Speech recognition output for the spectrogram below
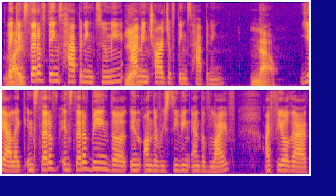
Like Life instead of things happening to me, Yeah. I'm in charge of things happening. now. Yeah, like instead of instead of being the in on the receiving end of life, I feel that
